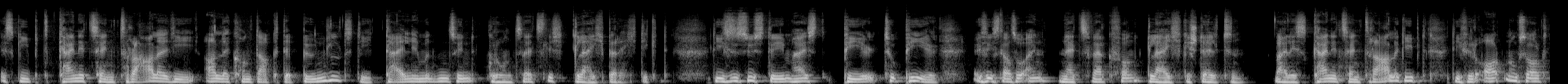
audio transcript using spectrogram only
Es gibt keine Zentrale, die alle Kontakte bündelt. Die Teilnehmenden sind grundsätzlich gleichberechtigt. Dieses System heißt Peer-to-Peer. -Peer. Es ist also ein Netzwerk von Gleichgestellten. Weil es keine Zentrale gibt, die für Ordnung sorgt,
